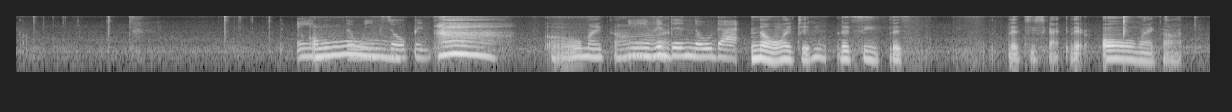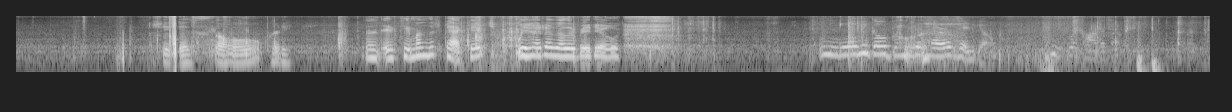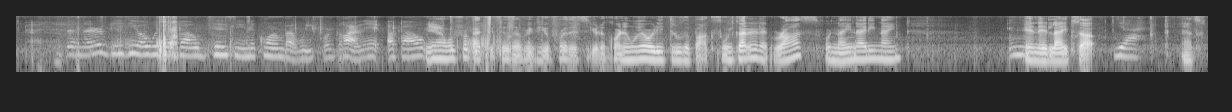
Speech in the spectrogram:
And the wings Oh. open. oh my god. You even didn't know that. No, I didn't. Let's see. Let's let's see Skye there. Oh my god. She is so pretty. And it came on this package. We had another video. Let me go bring the nerve video. We forgot about it. The nerve video was about this unicorn, but we forgot it about. Yeah, we forgot to do the review for this unicorn and we already threw the box. We got it at Ross for nine ninety nine And and it lights up. yeah, That's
